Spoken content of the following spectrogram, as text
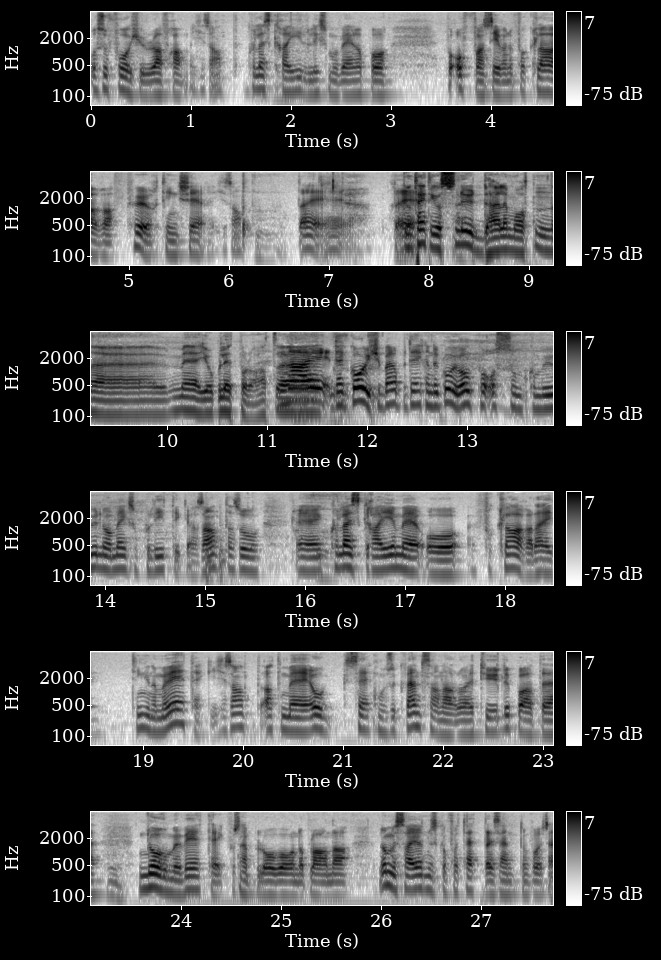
Og så får ikke du det fram. ikke sant? Hvordan greier du liksom å være på, på offensiven og forklare før ting skjer? ikke sant? Det er, Du tenkte deg å snu hele måten eh, vi jobber litt på, da. At, uh, Nei, det går jo ikke bare på dere, det går jo òg på oss som kommune og meg som politiker. sant? Altså, eh, Hvordan greier vi å forklare de tingene vi vedtar? At vi òg ser konsekvensene av det og er tydelige på at mm. når vi vedtar f.eks. overordnede planer, når vi sier at vi skal fortette i sentrum f.eks.,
